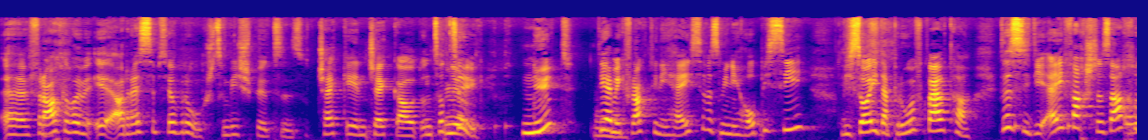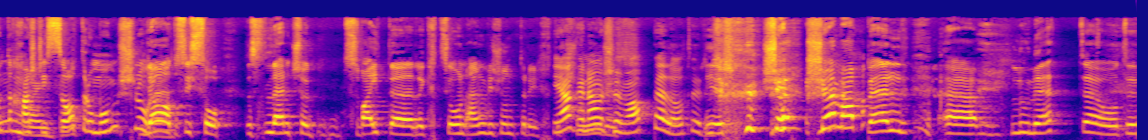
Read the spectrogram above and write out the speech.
äh, Fragen, die du an Rezeption brauchst. Zum Beispiel so Check-in, Check-out und so Ja. Zeug. Nicht. Die haben mich gefragt, wie ich heiße, was meine Hobbys sind, wieso ich diesen Beruf gewählt habe. Das sind die einfachsten Sachen. Oh da kannst du dich so Gott. drum umschnurren. Ja, das ist so, das lernst du in der zweiten Lektion Englischunterricht. ja genau, schön. Appell, oder? Ja, je m'appelle ähm, Lunette oder...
